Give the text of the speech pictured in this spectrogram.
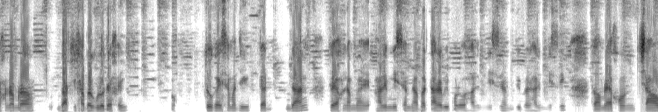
এখন আমরা বাকি খাবারগুলো দেখাই। তো গাইস আমাদের ইফতার ডান তো এখন আমরা হালিম নিছি আমি আবার তারাবি পরেও হালিম নিছি, আমি দুইবার হালিম নিছি। তো আমরা এখন চাও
